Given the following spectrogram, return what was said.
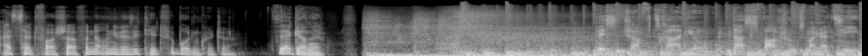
Eiszeitforscher von der Universität für Bodenkultur. Sehr gerne. Wissenschaftsradio, das Forschungsmagazin.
